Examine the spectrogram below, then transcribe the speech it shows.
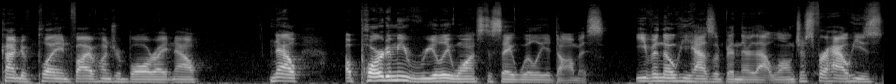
kind of playing 500 ball right now. Now, a part of me really wants to say Willy Adames, even though he hasn't been there that long, just for how he's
